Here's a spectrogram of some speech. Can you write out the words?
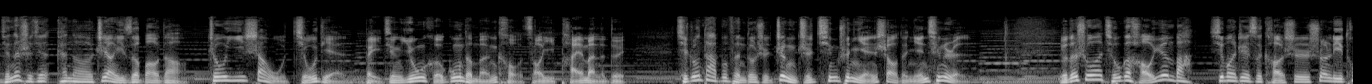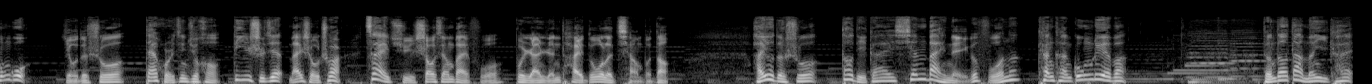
前段时间看到这样一则报道：周一上午九点，北京雍和宫的门口早已排满了队，其中大部分都是正值青春年少的年轻人。有的说求个好运吧，希望这次考试顺利通过；有的说待会儿进去后第一时间买手串，再去烧香拜佛，不然人太多了抢不到。还有的说，到底该先拜哪个佛呢？看看攻略吧。等到大门一开，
